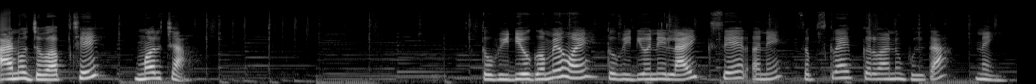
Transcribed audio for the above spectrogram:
આનો જવાબ છે મરચાં. તો વીડિયો ગમ્યો હોય તો વિડીયોને લાઈક, શેર અને સબસ્ક્રાઈબ કરવાનું ભૂલતા નહીં.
